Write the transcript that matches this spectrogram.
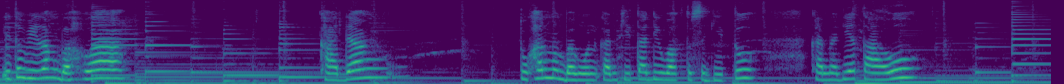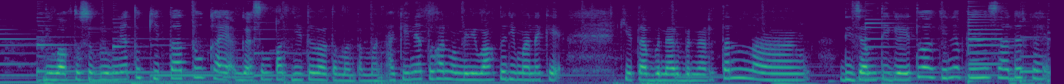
Itu bilang bahwa kadang Tuhan membangunkan kita di waktu segitu karena dia tahu di waktu sebelumnya tuh kita tuh kayak nggak sempat gitu loh teman-teman. Akhirnya Tuhan memilih waktu di mana kayak kita benar-benar tenang. Di jam 3 itu akhirnya Prilly sadar kayak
